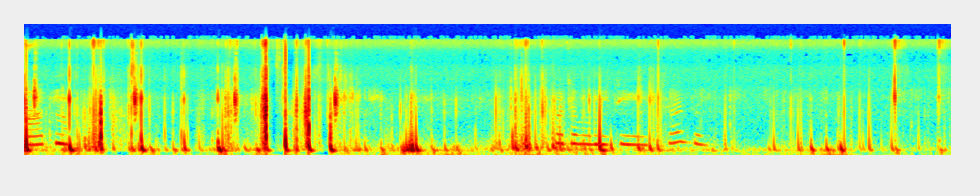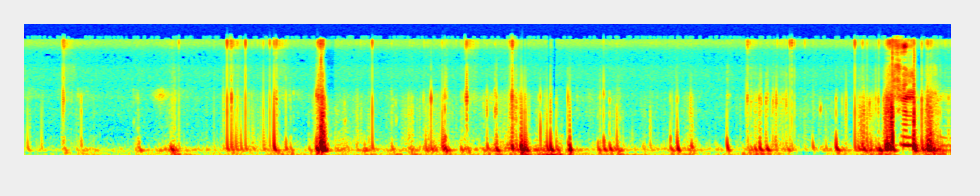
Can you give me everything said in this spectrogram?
Аккуратно. Потрібно знайти яйця, де? Я не можна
